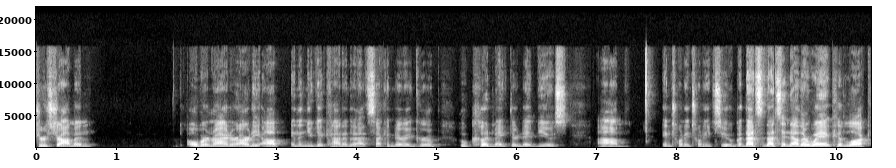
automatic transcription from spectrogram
Drew Strotman, Ober Ryan are already up. And then you get kind of that secondary group who could make their debuts um, in 2022. But that's that's another way it could look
